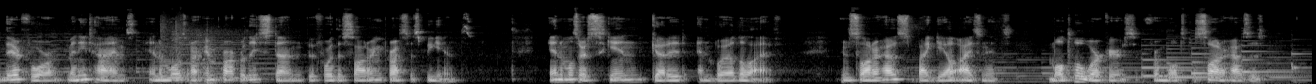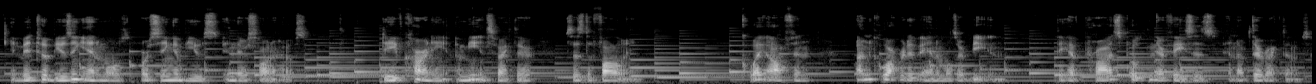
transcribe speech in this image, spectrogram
Therefore, many times, animals are improperly stunned before the slaughtering process begins. Animals are skinned, gutted, and boiled alive. In Slaughterhouse by Gail Eisnitz, multiple workers from multiple slaughterhouses admit to abusing animals or seeing abuse in their slaughterhouse. Dave Carney, a meat inspector, says the following Quite often, uncooperative animals are beaten. They have prods poked in their faces and up their rectums.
